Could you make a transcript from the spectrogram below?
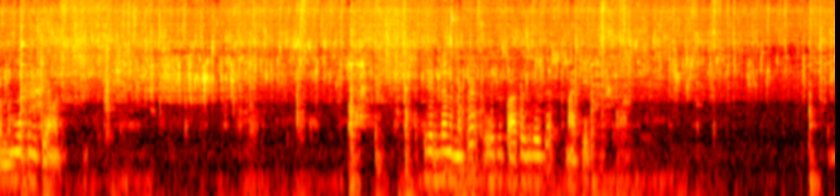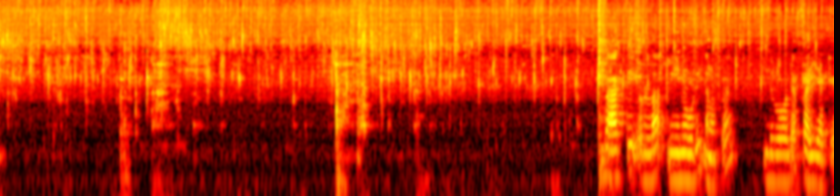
ഒന്ന് മൂത്ത് കിട്ടിയാൽ മതി. ഇതെല്ലാം നമുക്ക് ഒരു പാത്രത്തിലേക്ക് മാറ്റിയെടുക്കാം ബാക്കിയുള്ള മീൻ കൂടി നമുക്ക് ഇതുപോലെ ഫ്രൈ ആക്കി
